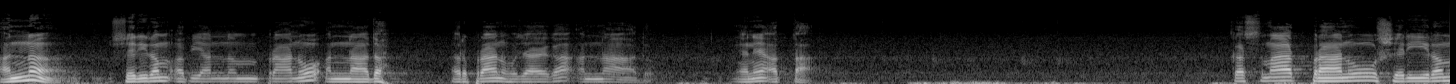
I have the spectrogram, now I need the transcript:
अन्न, शरीरम अपि अन्नम प्राणो अन्नाद, और प्राण हो जाएगा अन्नाद, यानी अत्ता कस्मात् प्राणो शरीरम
